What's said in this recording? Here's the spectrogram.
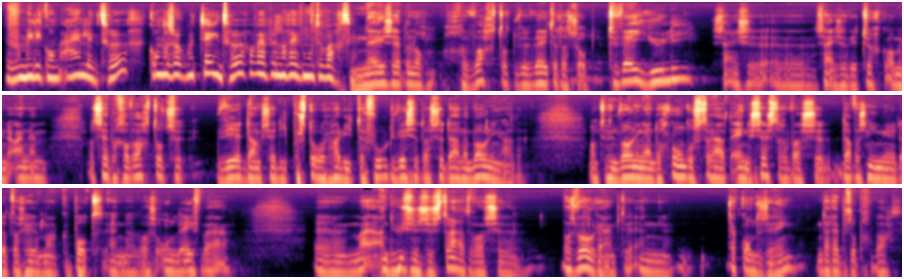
De familie kon eindelijk terug. Konden ze ook meteen terug of hebben ze nog even moeten wachten? Nee, ze hebben nog gewacht tot we weten dat ze op 2 juli... zijn ze, eh, zijn ze weer teruggekomen in Arnhem. Want ze hebben gewacht tot ze weer dankzij die pastoor Hardy Tervoet... wisten dat ze daar een woning hadden. Want hun woning aan de Grondelstraat 61 was, eh, dat was niet meer, dat was helemaal kapot en dat was onleefbaar. Eh, maar aan de Huizense straat was, eh, was woonruimte en eh, daar konden ze heen. En daar hebben ze op gewacht.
